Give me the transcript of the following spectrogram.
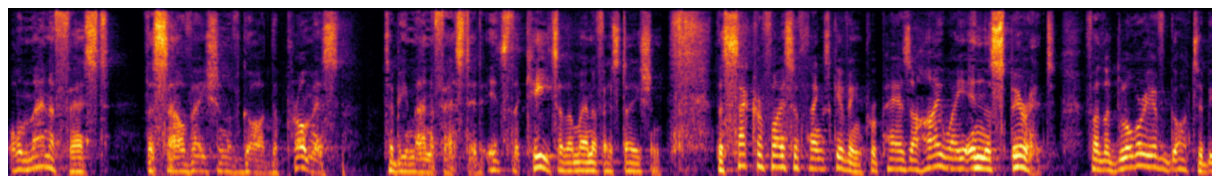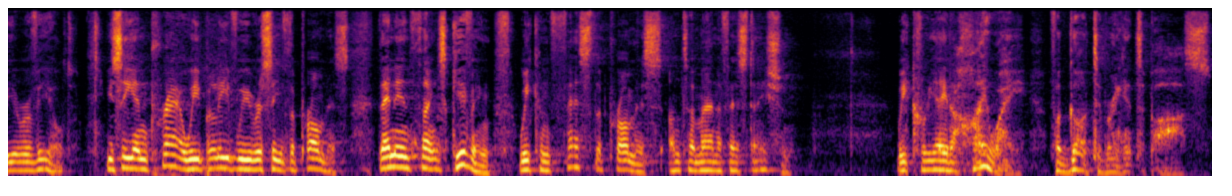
or manifest the salvation of God, the promise to be manifested. It's the key to the manifestation. The sacrifice of thanksgiving prepares a highway in the Spirit for the glory of God to be revealed. You see, in prayer, we believe we receive the promise. Then in thanksgiving, we confess the promise unto manifestation. We create a highway for God to bring it to pass.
